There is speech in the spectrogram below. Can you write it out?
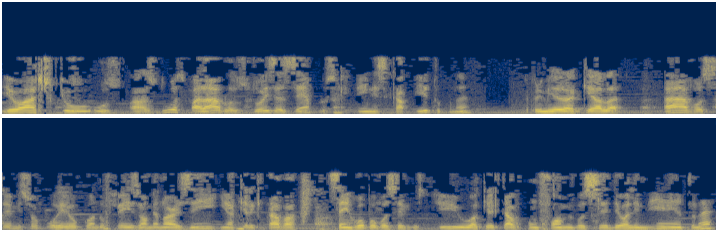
Eu acho que o, os, as duas parábolas, os dois exemplos que tem nesse capítulo, né? A primeira aquela, ah, você me socorreu quando fez ao menorzinho, aquele que estava sem roupa você vestiu, aquele que estava com fome você deu alimento, né?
